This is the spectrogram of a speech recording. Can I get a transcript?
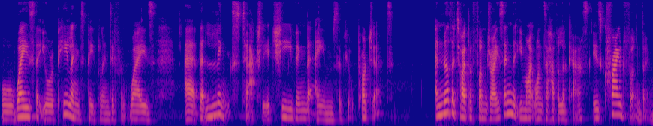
or ways that you're appealing to people in different ways uh, that links to actually achieving the aims of your project? Another type of fundraising that you might want to have a look at is crowdfunding.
